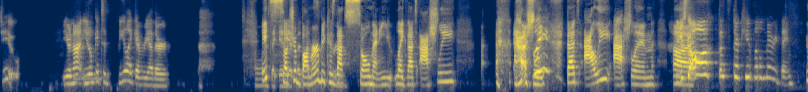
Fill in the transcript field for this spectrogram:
do. You're not, you don't get to be like every other. I don't wanna It's such idiot, a bummer that's because rude. that's so many. You- Like that's Ashley. Ashley. That's Allie, Ashlyn. You just go, uh, oh, that's their cute little married name.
